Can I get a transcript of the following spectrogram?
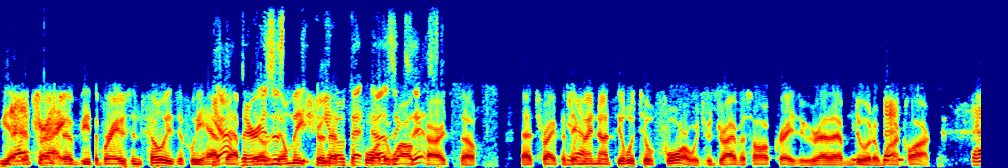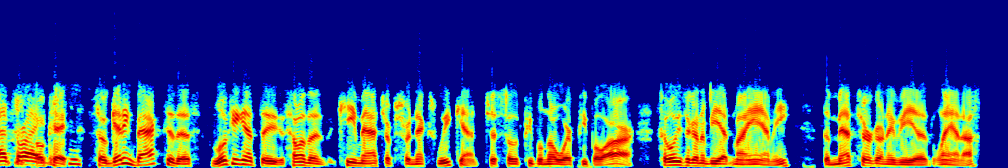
Yeah, That's that's, right. right. It'll be the Braves and Phillies if we have Yeah, that. but there they'll, a- they'll make sure you know, that's that before does the wild exist. card. So that's right, but Yeah. they might not deal with till four, which would drive us all crazy. We'd rather have them do it at one o'clock. That's right. Okay, so getting back to this, looking at the some of the key matchups for next weekend, just so that people know where people are. Phillies are going to be at Miami. The Mets are going to be at Atlanta.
